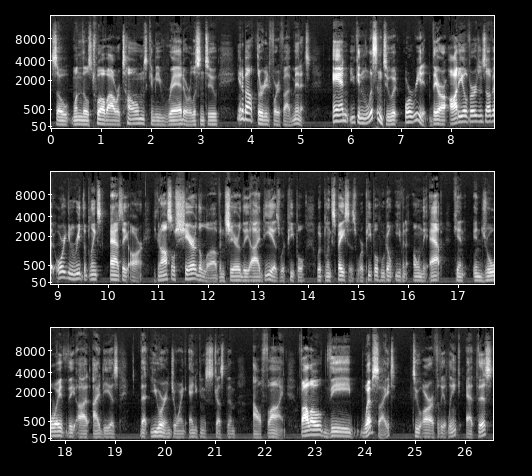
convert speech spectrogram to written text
So one of those 12 hour tomes can be read or listened to in about 30 to 45 minutes and you can listen to it or read it. There are audio versions of it, or you can read the blinks as they are. You can also share the love and share the ideas with people with Blink Spaces, where people who don't even own the app can enjoy the uh, ideas that you are enjoying and you can discuss them offline. Follow the website to our affiliate link at this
